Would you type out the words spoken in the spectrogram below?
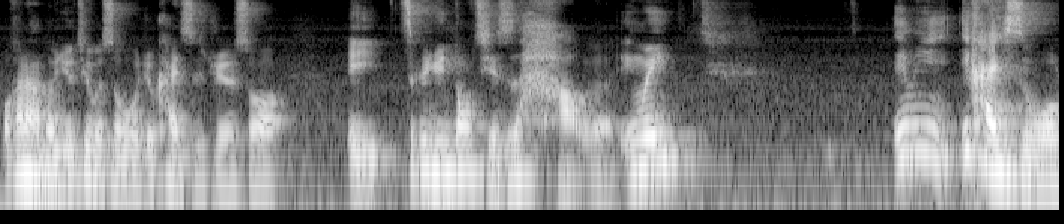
我看了很多 YouTube 的时候，我就开始觉得说，诶，这个运动其实是好的，因为因为一开始我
